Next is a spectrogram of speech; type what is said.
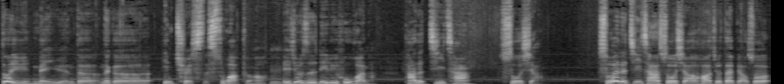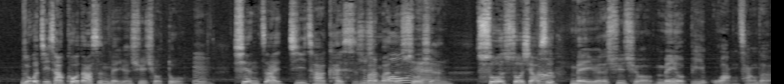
对于美元的那个 interest swap 哈，也就是利率互换啊，它的基差缩小。所谓的基差缩小的话，就代表说，如果基差扩大是美元需求多，嗯，现在基差开始慢慢的缩小，缩缩小是美元的需求没有比往常的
